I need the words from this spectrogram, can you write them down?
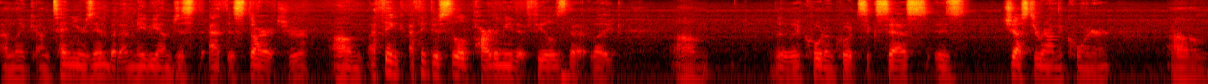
I'm like I'm ten years in, but I, maybe I'm just at the start. sure Um, I think I think there's still a part of me that feels that like um, the, the quote unquote success is just around the corner, um,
